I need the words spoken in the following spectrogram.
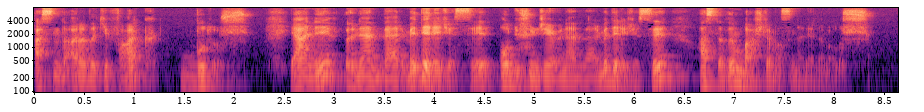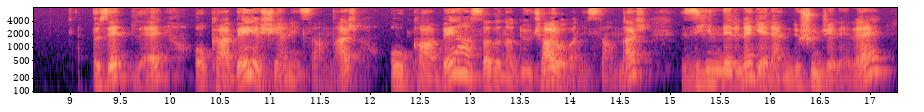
Aslında aradaki fark budur. Yani önem verme derecesi, o düşünceye önem verme derecesi hastalığın başlamasına neden olur. Özetle OKB yaşayan insanlar, OKB hastalığına düçar olan insanlar zihinlerine gelen düşüncelere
